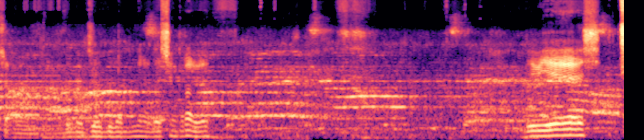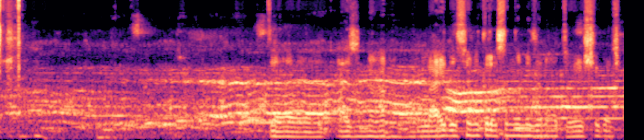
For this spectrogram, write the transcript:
ચાલો બધા જે બીજા મંદિરના દર્શન કરાવ્યા દિવ્યેશ તો આજના લાઈવ દર્શન મિત્રો સુંદર મજાના જોઈ શકો છો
